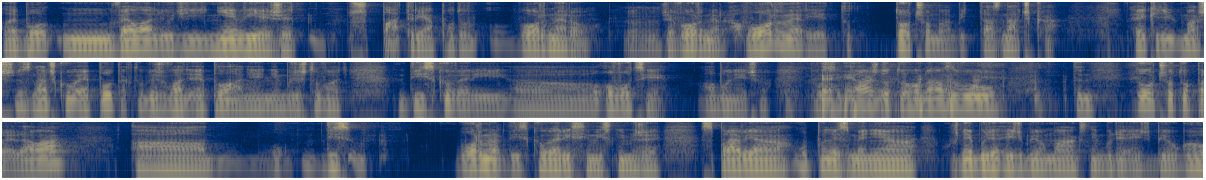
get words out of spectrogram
lebo m, mm, veľa ľudí nevie, že patria pod Warnerov. Uh-huh. Že Warner. A Warner je to, to, čo má byť tá značka. Hej, keď máš značku Apple, tak to budeš volať Apple a nie, nebudeš to volať Discovery uh, ovocie alebo niečo. Proste dáš do toho názvu ten, to, čo to predáva a dis, Warner Discovery si myslím, že spravia, úplne zmenia, už nebude HBO Max, nebude HBO Go,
